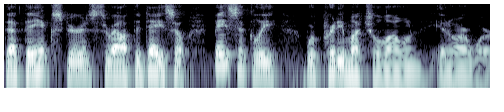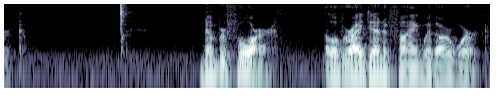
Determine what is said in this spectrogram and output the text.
that they experience throughout the day. So basically, we're pretty much alone in our work. Number four, over identifying with our work.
